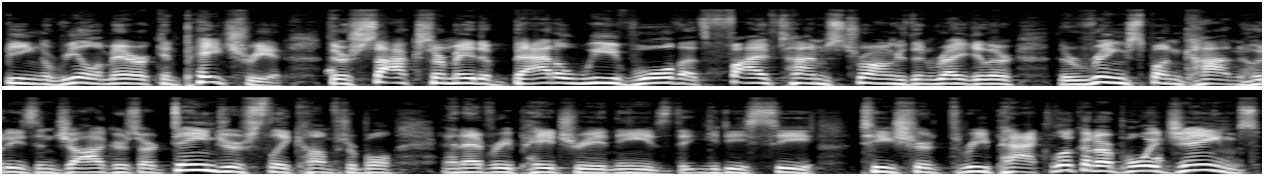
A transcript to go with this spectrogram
being a real American patriot. Their socks are made of battle weave wool that's five times stronger than regular. Their ring spun cotton hoodies and joggers are dangerously comfortable and every Patriot needs the EDC t shirt three pack. Look at our boy James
